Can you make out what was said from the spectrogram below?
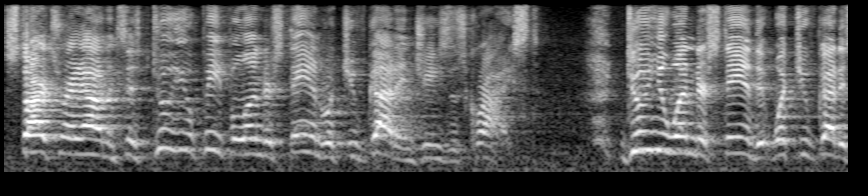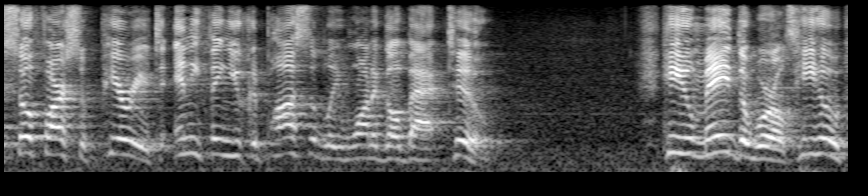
Starts right out and says, Do you people understand what you've got in Jesus Christ? Do you understand that what you've got is so far superior to anything you could possibly want to go back to? He who made the worlds, he who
